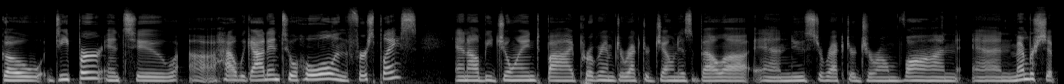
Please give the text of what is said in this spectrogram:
go deeper into uh, how we got into a hole in the first place. And I'll be joined by Program Director Joan Isabella and News Director Jerome Vaughn and Membership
